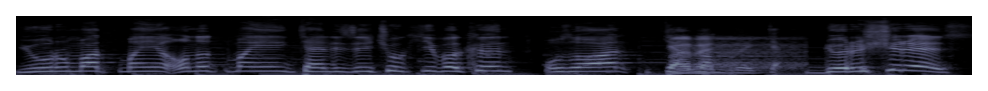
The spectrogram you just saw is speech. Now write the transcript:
yorum atmayı unutmayın. Kendinize çok iyi bakın. O zaman gel Bay lan bay. buraya gel. Görüşürüz.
